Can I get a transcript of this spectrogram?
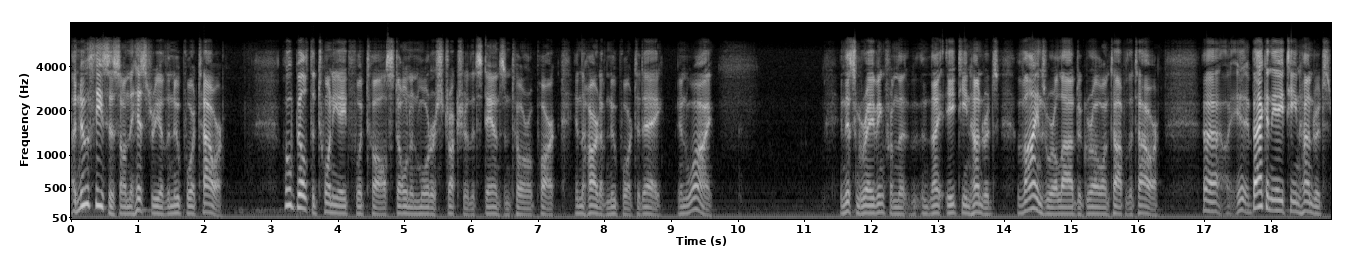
A new thesis on the history of the Newport Tower. Who built the 28 foot tall stone and mortar structure that stands in Touro Park in the heart of Newport today, and why? In this engraving from the 1800s, vines were allowed to grow on top of the tower. Uh, back in the 1800s,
